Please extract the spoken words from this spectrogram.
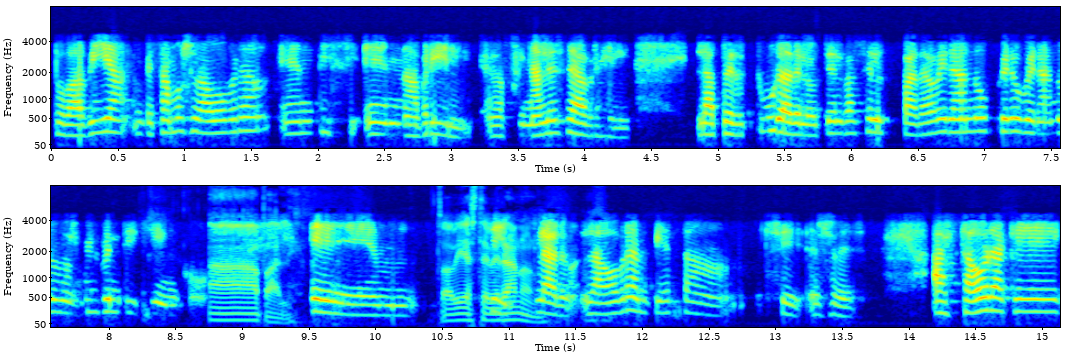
todavía empezamos la obra en, en abril, a finales de abril la apertura del hotel va a ser para verano, pero verano 2025. Ah, vale. Eh, Todavía este verano. Claro, la obra empieza, sí, eso es. Hasta ahora, ¿qué,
